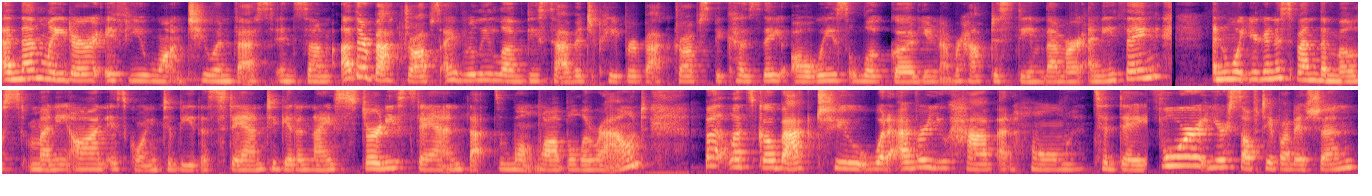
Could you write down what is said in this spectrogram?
And then later, if you want to invest in some other backdrops, I really love these Savage Paper backdrops because they always look good. You never have to steam them or anything. And what you're gonna spend the most money on is going to be the stand to get a nice sturdy stand that won't wobble around. But let's go back to whatever you have at home today. For your self-tape audition,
